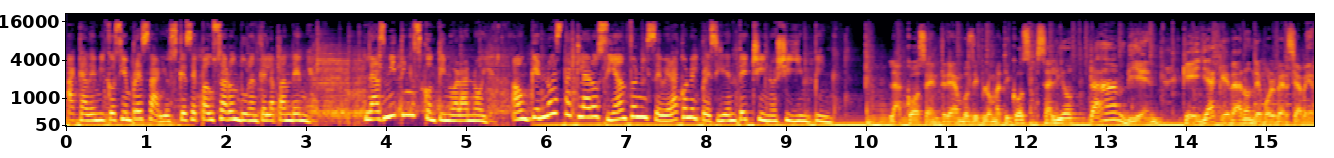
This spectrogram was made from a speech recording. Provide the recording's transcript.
académicos y empresarios que se pausaron durante la pandemia. Las meetings continuarán hoy, aunque no está claro si Anthony se verá con el presidente chino Xi Jinping. La cosa entre ambos diplomáticos salió tan bien que ya quedaron de volverse a ver.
